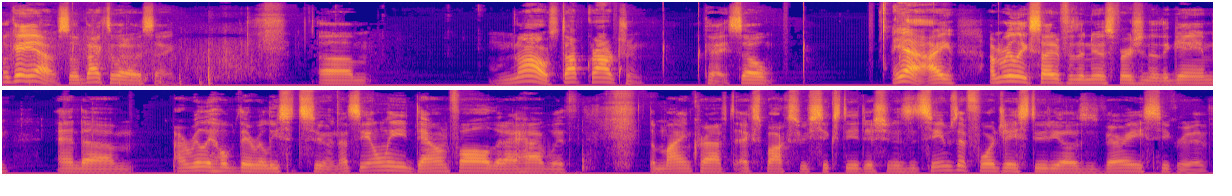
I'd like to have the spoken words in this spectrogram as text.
Okay, yeah, so back to what I was saying. Um, no, stop crouching. Okay, so yeah, I I'm really excited for the newest version of the game, and um, I really hope they release it soon. That's the only downfall that I have with the Minecraft Xbox 360 edition is it seems that 4J Studios is very secretive.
